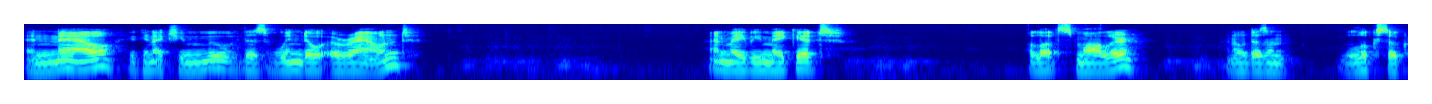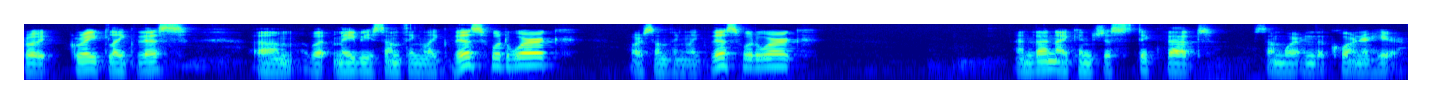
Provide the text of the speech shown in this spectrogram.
And now you can actually move this window around and maybe make it a lot smaller. I know it doesn't look so great, great like this, um, but maybe something like this would work or something like this would work. And then I can just stick that somewhere in the corner here.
